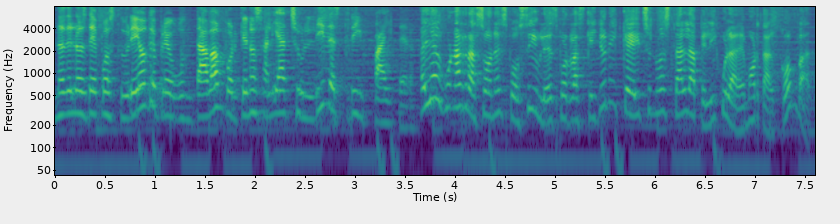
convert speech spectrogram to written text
no de los de postureo que preguntaban por qué no salía Chun-Li de Street Fighter. Hay algunas razones posibles por las que Johnny Cage no está en la película de Mortal Kombat,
